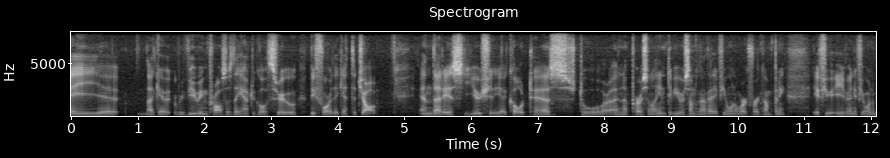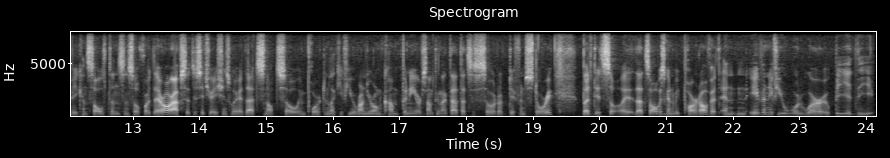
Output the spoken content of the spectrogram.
a uh, like a reviewing process they have to go through before they get the job and that is usually a code test or in a personal interview or something like that if you want to work for a company. If you even if you want to be consultants and so forth. There are absolutely situations where that's not so important. Like if you run your own company or something like that that's a sort of different story. But it's uh, that's always going to be part of it. And even if you would were be the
